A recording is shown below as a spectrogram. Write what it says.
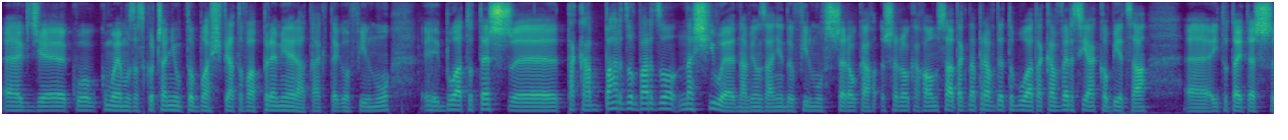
e, gdzie ku, ku mojemu zaskoczeniu to była światowa premiera tak, tego filmu. Była to też taka bardzo, bardzo na siłę nawiązanie do filmów z Sherlocka, Sherlocka Holmesa. Tak naprawdę to była taka wersja kobieca i tutaj też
